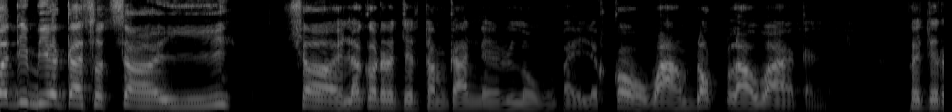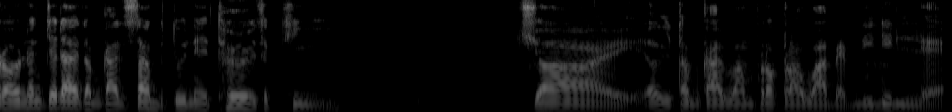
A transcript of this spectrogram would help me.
วันที่มีอากาศสดใสใช่ แล้วก็เราจะทำการเดินลงไปแล้วก็วางบล็อกลาวากัน พื่อที่เรานั้นจะได้ทำการสร้างประตูเนเธอร์สักที ใช่เราจะทำการวางบล็อกลาวาแบบนี้นี่แหละ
